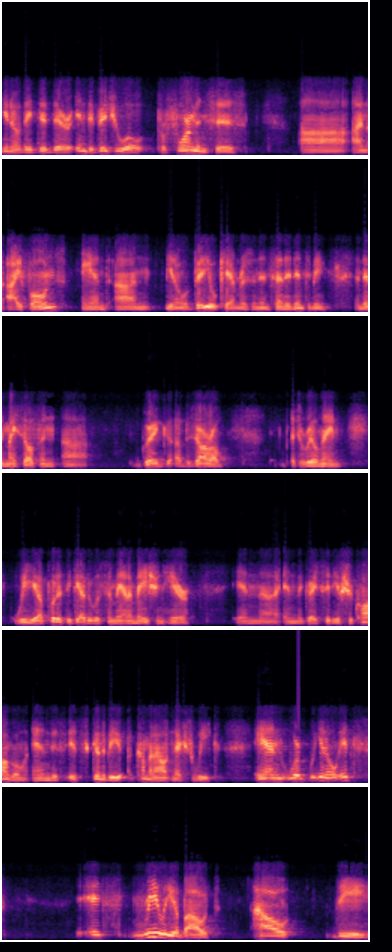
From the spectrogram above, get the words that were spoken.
you know, they did their individual performances uh, on iPhones and on you know video cameras, and then sent it in to me. And then myself and uh, Greg uh, Bizarro, it's a real name, we uh, put it together with some animation here in uh, in the great city of Chicago, and it's it's going to be coming out next week. And we're you know it's it's really about how the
